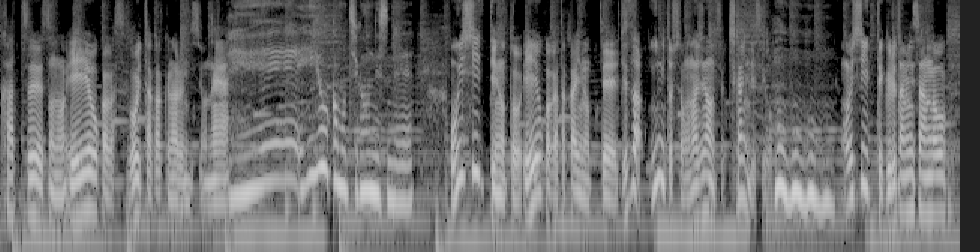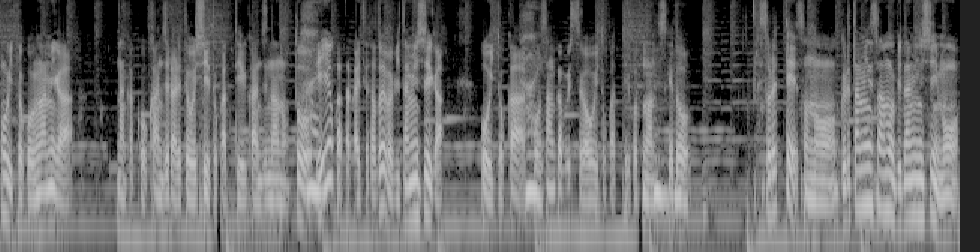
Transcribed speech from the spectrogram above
かつその栄養価がすごい高くなるんですよね。栄養価も違うんですね。美味しいっていうのと栄養価が高いのって実は意味として同じなんですよ。近いんですよ。美味しいってグルタミン酸が多いとこう旨味がなんかこう感じられて美味しいとかっていう感じなのと、はい。栄養価高いって例えばビタミン C が多いとか、はい。抗酸化物質が多いとかっていうことなんですけど、うんそれってそのグルタミン酸もビタミン C も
